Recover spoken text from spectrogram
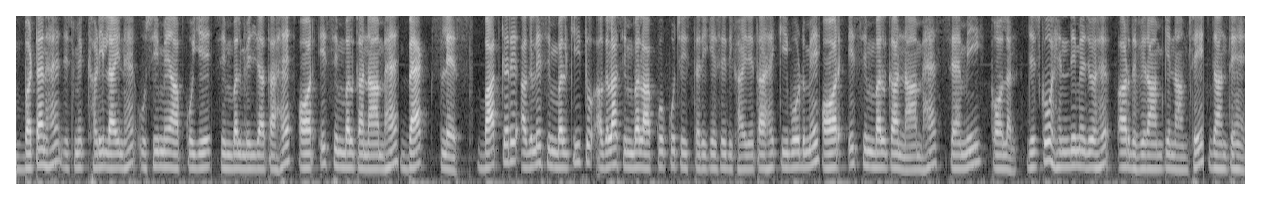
बटन है, जिसमें खड़ी लाइन है, उसी में आपको ये सिंबल मिल जाता है। और इस सिंबल का नाम है बैक स्लेस बात करें अगले सिंबल की तो अगला सिंबल आपको कुछ इस तरीके से दिखाई देता है कीबोर्ड में, और इस सिंबल का नाम है सेमी कॉलन जिसको हिंदी में जो है अर्ध विराम के नाम से जानते हैं।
